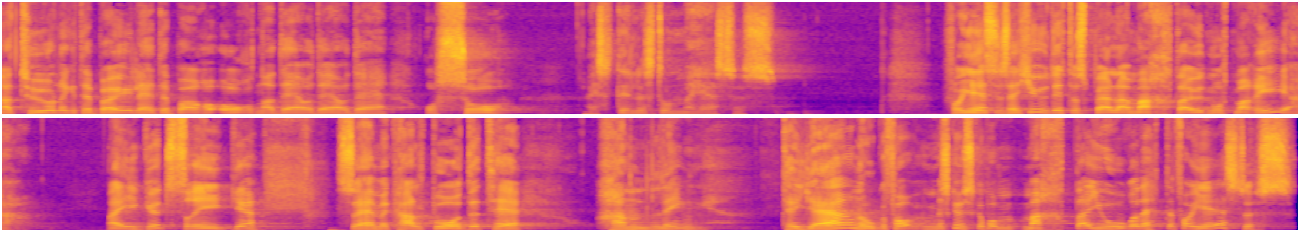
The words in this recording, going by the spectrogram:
naturlige tilbøyelighet til bare å ordne det og det og det, og så ei stille stund med Jesus. For Jesus er ikke ute etter å spille Martha ut mot Maria. Nei, i Guds rike så er vi kalt både til handling, til å gjøre noe. For vi skal huske på Martha gjorde dette for Jesus.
